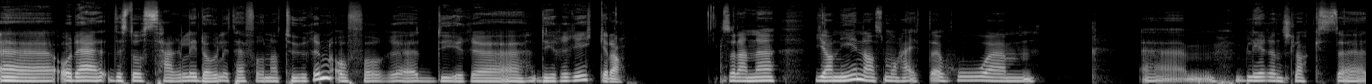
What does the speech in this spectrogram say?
Uh, og det, det står særlig dårlig til for naturen og for uh, dyre, dyreriket, da. Så denne Janina, som hun heter, hun ehm, ehm, blir en slags eh,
